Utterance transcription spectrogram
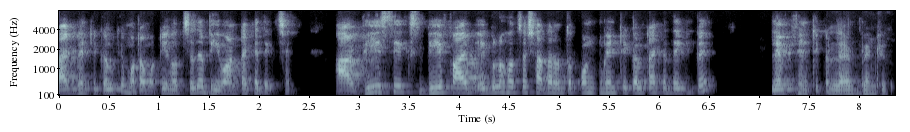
রাইট ভেন্ট্রিকলকে মোটামুটি হচ্ছে যে ভি ওয়ানটাকে দেখছে। আর ভি সিক্স ভি ফাইভ এগুলো হচ্ছে সাধারণত কোন ভেন্ট্রিকলটাকে দেখবে? লেফট ভেন্ট্রিকল লেফট ভেন্ট্রিকল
